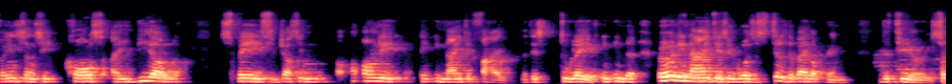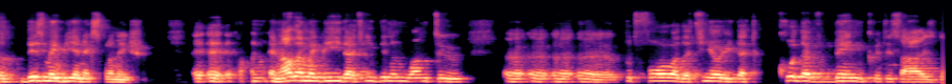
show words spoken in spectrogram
for instance, he calls ideal space just in only in 95 that is too late. In, in the early 90s it was still developing the theory. So this may be an explanation. Uh, another may be that he didn't want to uh, uh, put forward a theory that could have been criticized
